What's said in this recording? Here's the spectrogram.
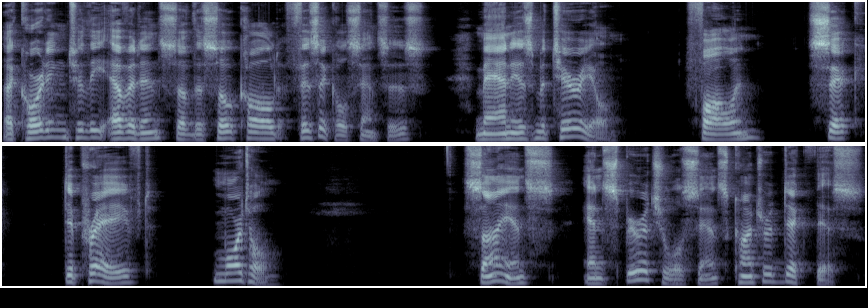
According to the evidence of the so called physical senses, man is material, fallen, sick, depraved, mortal. Science and spiritual sense contradict this,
